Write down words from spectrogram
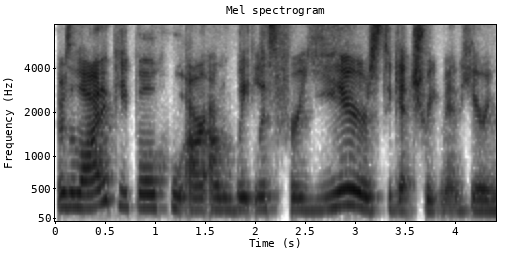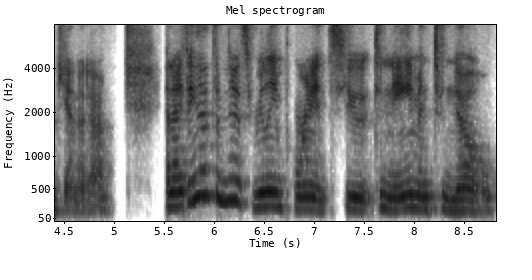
There's a lot of people who are on wait lists for years to get treatment here in canada. And i think that's something that's really important to to name and to know.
